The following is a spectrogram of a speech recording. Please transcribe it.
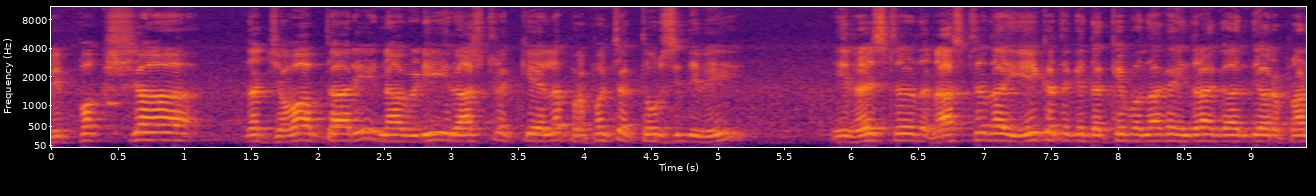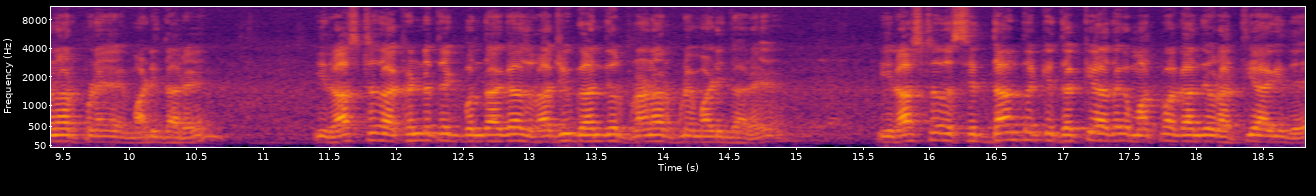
ವಿಪಕ್ಷದ ಜವಾಬ್ದಾರಿ ನಾವು ಇಡೀ ರಾಷ್ಟ್ರಕ್ಕೆ ಎಲ್ಲ ಪ್ರಪಂಚಕ್ಕೆ ತೋರಿಸಿದ್ದೀವಿ. ಈ ರಾಷ್ಟ್ರದ ರಾಷ್ಟ್ರದ ಏಕತೆಗೆ ಧಕ್ಕೆ ಬಂದಾಗ ಇಂದಿರಾ ಗಾಂಧಿ ಅವರ ಪ್ರಾಣಾರ್ಪಣೆ ಮಾಡಿದ್ದಾರೆ. ಈ ರಾಷ್ಟ್ರದ ಅಖಂಡತೆಗೆ ಬಂದಾಗ ರಾಜೀವ್ ಗಾಂಧಿ ಅವರು ಪ್ರಾಣಾರ್ಪಣೆ ಮಾಡಿದ್ದಾರೆ. ಈ ರಾಷ್ಟ್ರದ ಸಿದ್ಧಾಂತಕ್ಕೆ ಧಕ್ಕೆ ಆದಾಗ ಮಹಾತ್ಮ ಗಾಂಧಿ ಅವರ ಹತ್ಯೆ ಆಗಿದೆ.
